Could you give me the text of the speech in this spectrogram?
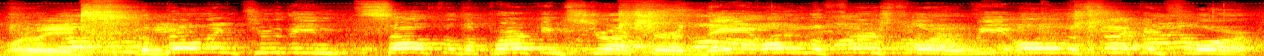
What do we? The building to the south of the parking structure, they own the first floor, we own the second floor.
